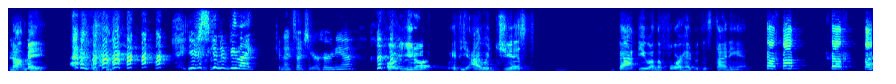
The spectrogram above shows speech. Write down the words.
Not me. You're just gonna be like, "Can I touch your hernia?" or you know, if you, I would just bap you on the forehead with this tiny hand. Bap, bap, bap, bap.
